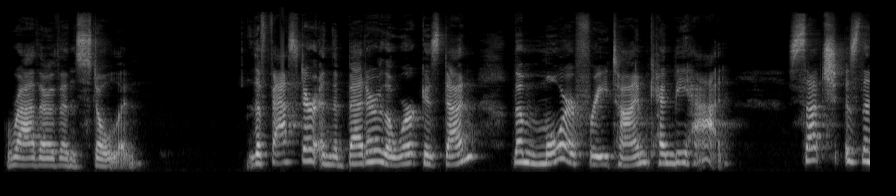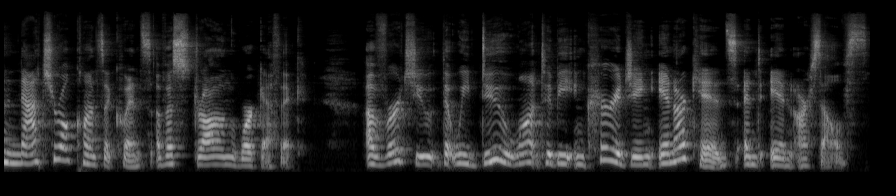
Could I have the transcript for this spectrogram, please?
rather than stolen. The faster and the better the work is done, the more free time can be had. Such is the natural consequence of a strong work ethic, a virtue that we do want to be encouraging in our kids and in ourselves.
